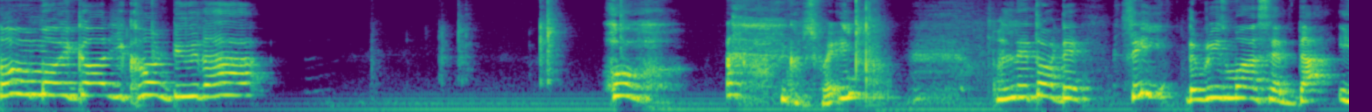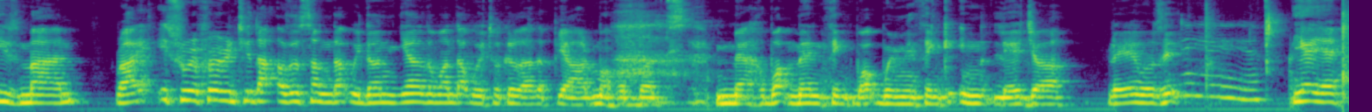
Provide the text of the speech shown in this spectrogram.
oh my god, you can't do that. Oh, I think I'm sweating. See, the reason why I said that is man, right? It's referring to that other song that we done, yeah, the one that we talked about, the Pyar Mohabbat, what men think, what women think in Leja. Ray, was it? Yeah, yeah, yeah. Yeah, yeah.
